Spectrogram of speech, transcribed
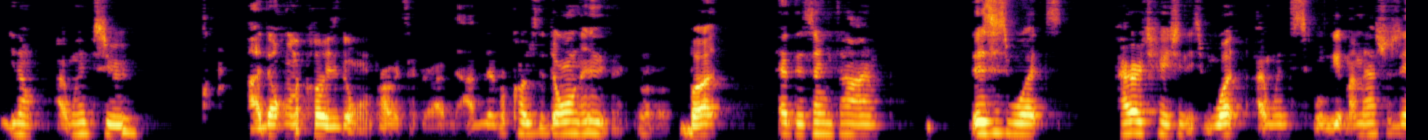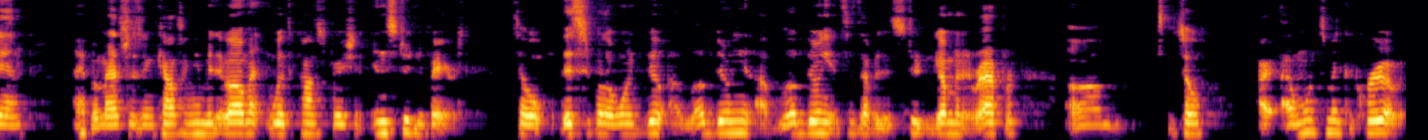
you know, I went to. I don't want to close the door on private sector. I've, I've never closed the door on anything. Mhm. But at the same time, this is what higher education is. What I went to school to get my master's in. I have a master's in counseling and development with a concentration in student affairs. So this is what I want to do. I love doing it. I've loved doing it since I was a student government rapper. Um, so I, I want to make a career of it,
